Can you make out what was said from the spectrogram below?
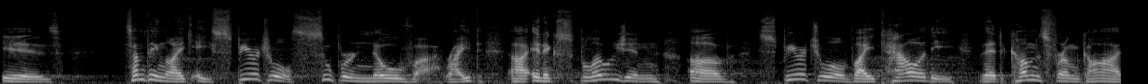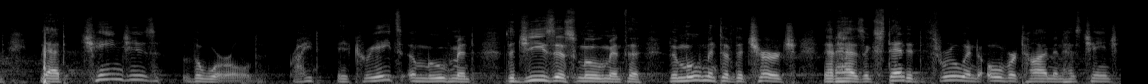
is something like a spiritual supernova, right? Uh, an explosion of spiritual vitality that comes from God that changes the world, right? It creates a movement, the Jesus movement, the, the movement of the church that has extended through and over time and has changed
